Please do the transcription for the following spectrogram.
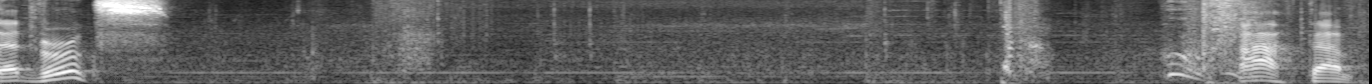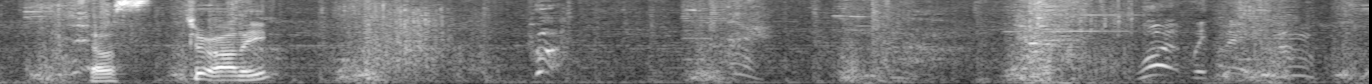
That works. Ah, damn. That was too early. Work with me.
